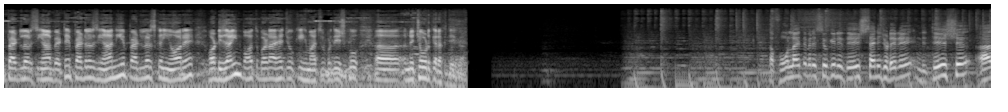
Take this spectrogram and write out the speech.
पैडलर्स यहाँ बैठे पैडलर्स यहाँ नहीं है पैडलर्स कहीं और हैं और डिज़ाइन बहुत बड़ा है जो कि हिमाचल प्रदेश को निचोड़ के रख देगा। ਤਾਂ ਫੋਨ ਲਾਈਨ ਤੇ ਮੇਰੇ ਸਹਿਯੋਗੀ ਨਿਤੇਸ਼ ਸੈਣੀ ਜੁੜੇ ਨੇ ਨਿਤੇਸ਼ ਅ,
